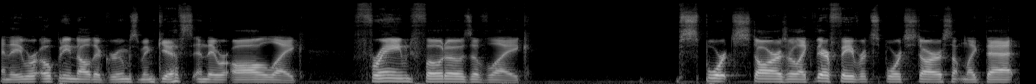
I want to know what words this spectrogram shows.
And they were opening all their groomsmen gifts, and they were all like framed photos of like sports stars or like their favorite sports star or something like that.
